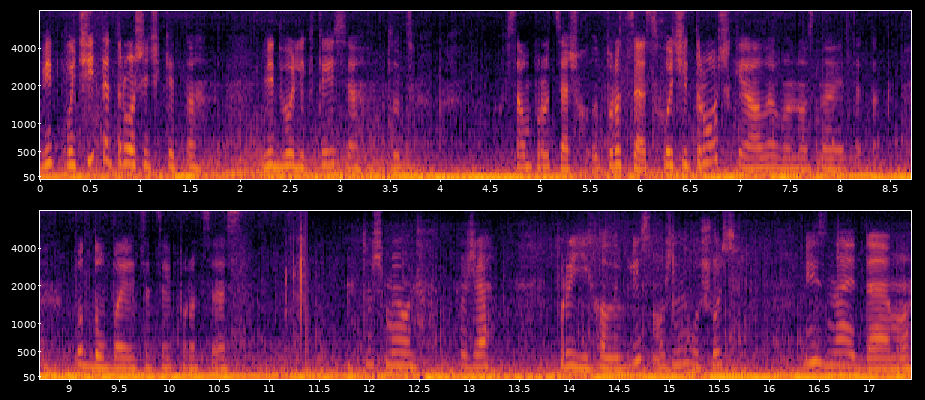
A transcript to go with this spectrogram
відпочити трошечки та відволіктися. Тут сам процес, процес, хоч і трошки, але воно, знаєте, так подобається цей процес. Тож ми от вже приїхали в ліс, можливо, щось і знайдемо.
